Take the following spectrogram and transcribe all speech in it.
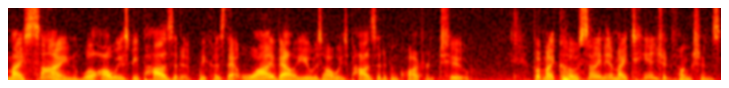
my sine will always be positive because that y value is always positive in quadrant 2. But my cosine and my tangent functions,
